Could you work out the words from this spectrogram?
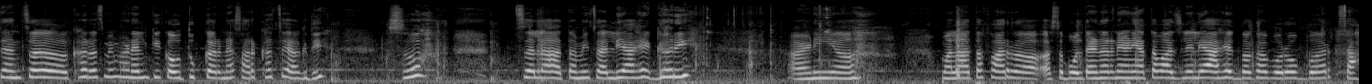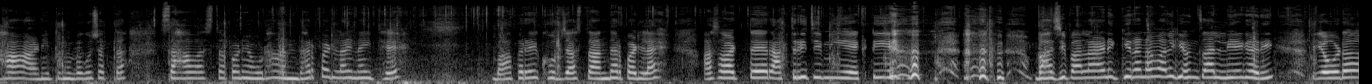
त्यांचं खरंच मी म्हणेल की कौतुक करण्यासारखंच आहे अगदी. सो चला आता मी चालली आहे घरी. आणि मला आता फार असं बोलता येणार नाही आणि आता वाजलेले आहेत बघा बरोबर सहा आणि तुम्ही बघू शकता सहा वाजता पण एवढा अंधार पडला आहे ना इथे. बापरे खूप जास्त अंधार पडला आहे असं वाटतंय रात्रीची मी एकटी भाजीपाला आणि किराणा माल घेऊन चालली आहे घरी. एवढं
